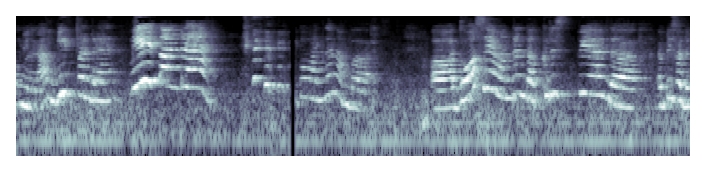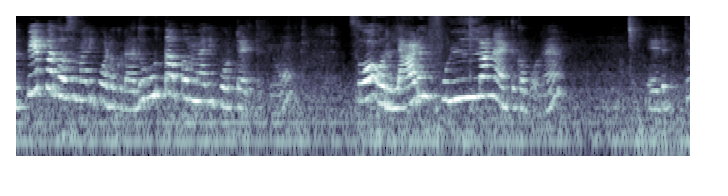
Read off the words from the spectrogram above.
உங்களை நான் மீட் பண்றேன். மீட் பண்றேன். இப்போ வந்து நம்ம தோசையை வந்து இந்த கிறிஸ்பியா இந்த எப்படி சொல்றது பேப்பர் தோசை மாதிரி போடக்கூடாது. ஊத்தாப்பம் மாதிரி போட்டு எடுத்துக்கணும். ஸோ ஒரு லேடல் ஃபுல்லாக நான் எடுத்துக்க போறேன். எடுத்து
